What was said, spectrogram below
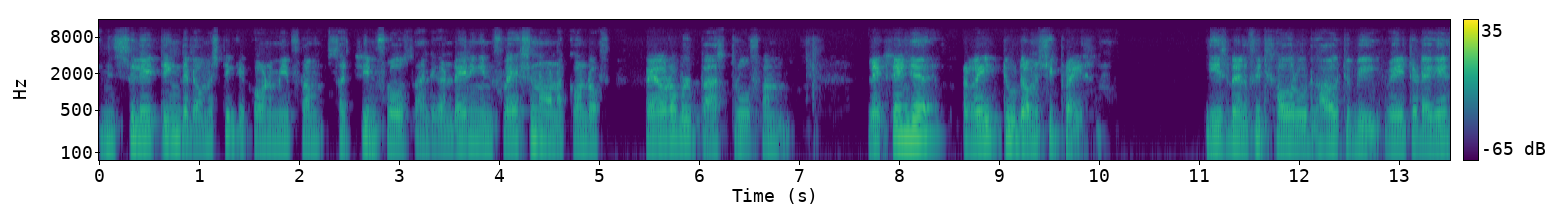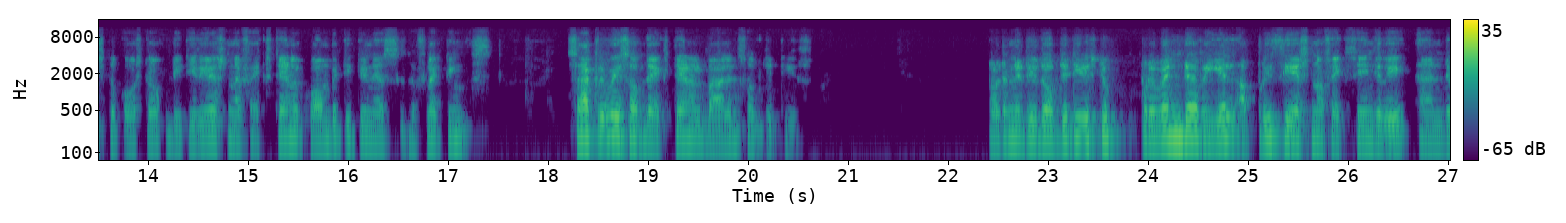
insulating the domestic economy from such inflows and containing inflation on account of favorable pass-through from exchange rate to domestic price. These benefits, however, would have to be weighted against the cost of deterioration of external competitiveness, reflecting sacrifice of the external balance objectives. Alternatively, the objective is to prevent the real appreciation of exchange rate and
